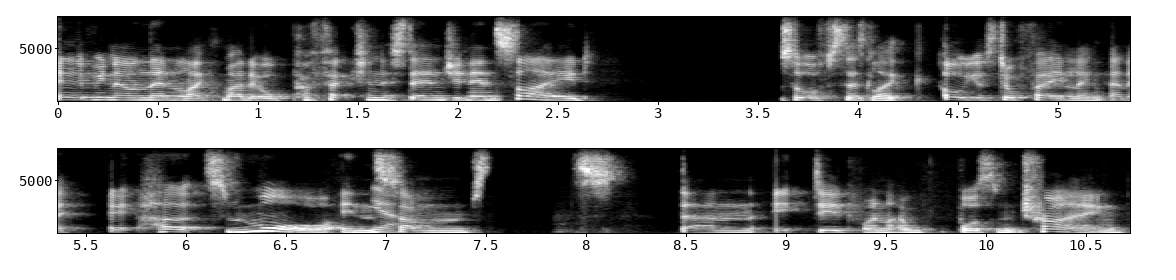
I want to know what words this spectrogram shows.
every now and then, like my little perfectionist engine inside sort of says, like, oh, you're still failing. And it, it hurts more in Yeah. some sense than it did when I wasn't trying.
